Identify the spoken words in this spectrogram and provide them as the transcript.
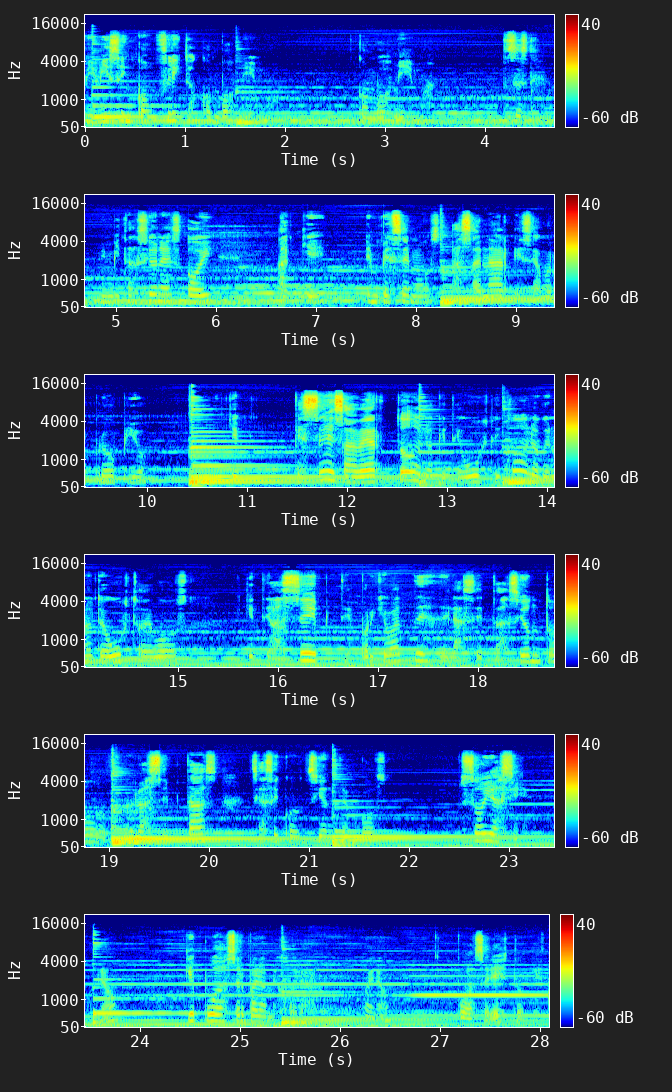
vivís en conflictos con vos mismo, con vos misma? Entonces, mi invitación es hoy a que empecemos a sanar ese amor propio, que empeces a ver todo lo que te gusta y todo lo que no te gusta de vos, que te aceptes, porque va desde la aceptación todo. Cuando lo aceptas, se hace consciente en vos. Soy así, ¿no? ¿Qué puedo hacer para mejorar? Bueno, puedo hacer esto, esto.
